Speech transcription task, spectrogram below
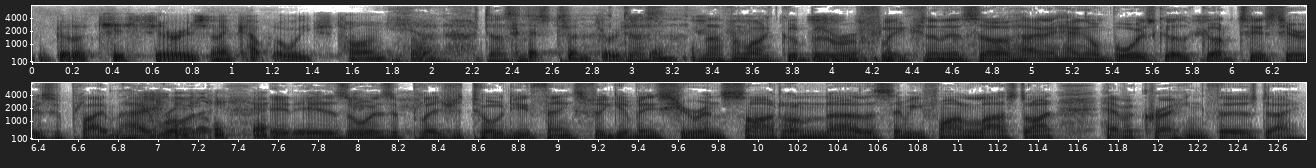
we've got a test series in a couple of weeks' time. So yeah, no, doesn't, doesn't nothing like a good bit of reflection in there. So hang, hang on, boys, got, got a test series to play. Hey, Rod, it, it is always a pleasure talking to you. Thanks for giving us your insight on uh, the semi final last night. Have a cracking Thursday.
